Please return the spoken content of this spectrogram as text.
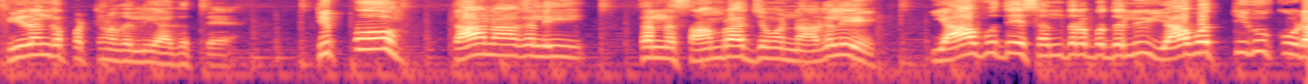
ಶ್ರೀರಂಗಪಟ್ಟಣದಲ್ಲಿ ಆಗುತ್ತೆ. ಟಿಪ್ಪು ತಾನಾಗಲಿ ತನ್ನ ಸಾಮ್ರಾಜ್ಯವನ್ನಾಗಲಿ ಯಾವುದೇ ಸಂದರ್ಭದಲ್ಲಿಯೂ ಯಾವತ್ತಿಗೂ ಕೂಡ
